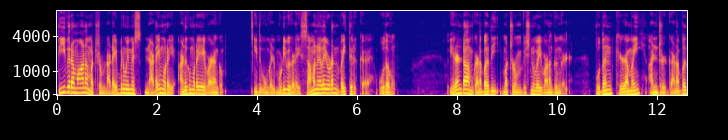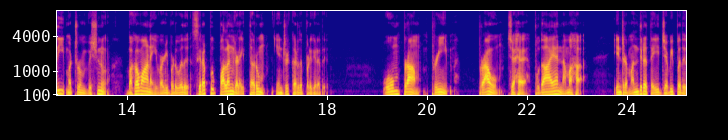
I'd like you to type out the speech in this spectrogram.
தீவிரமான மற்றும் நடைமுறை நடைமுறை அணுகுமுறையை வழங்கும். இது உங்கள் முடிவுகளை சமநிலையுடன் வைத்திருக்க உதவும். இரண்டாம் கணபதி மற்றும் விஷ்ணுவை வணங்குங்கள். புதன் கிழமை அன்று கணபதி மற்றும் விஷ்ணு பகவானை வழிபடுவது சிறப்பு பலன்களை தரும் என்று கருதப்படுகிறது. ஓம் பிராம் பிரீம் பிராவும் செஹ புதாய நமக என்ற மந்திரத்தை ஜபிப்பது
